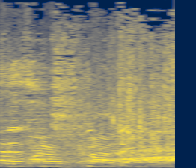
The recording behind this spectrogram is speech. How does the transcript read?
That's our product.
